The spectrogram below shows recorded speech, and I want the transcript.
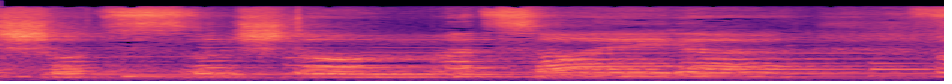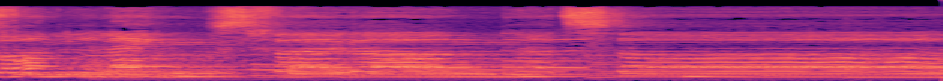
Schutz und stummer Zeuge von längst vergangener Zeit.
